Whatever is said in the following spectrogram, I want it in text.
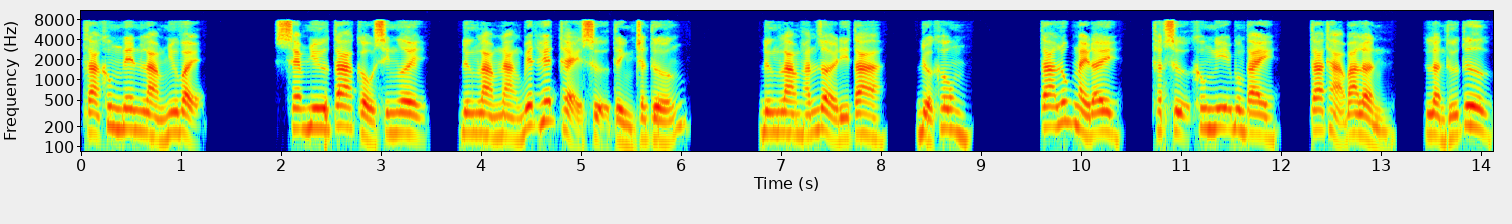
Ta không nên làm như vậy. Xem như ta cầu xin ngươi, đừng làm nàng biết hết thể sự tình chân tướng. Đừng làm hắn rời đi ta, được không? Ta lúc này đây, thật sự không nghĩ buông tay, ta thả ba lần, lần thứ tư,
